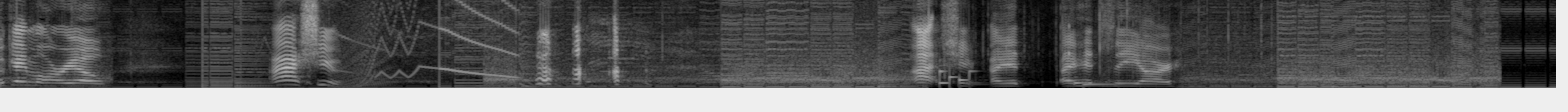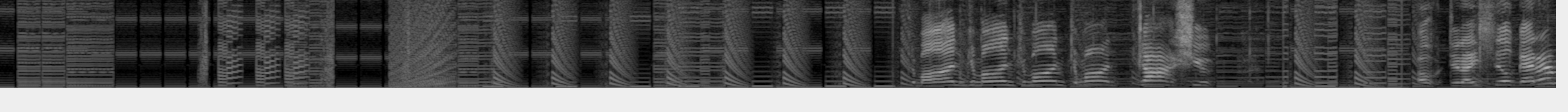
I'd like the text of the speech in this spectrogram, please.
Okay, Mario. Ah, shoot. ah, shoot. I hit, I hit ZR. Come on, come on, come on, come on. Ah, shoot. Oh, did I still get him?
